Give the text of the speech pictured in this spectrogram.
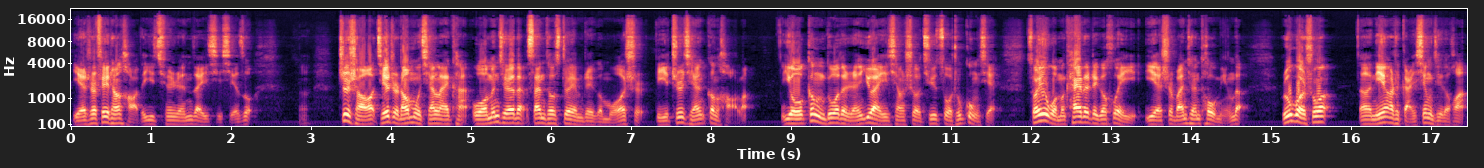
也是非常好的一群人在一起协作。嗯，至少截止到目前来看，我们觉得 CentOS Stream 这个模式比之前更好了，有更多的人愿意向社区做出贡献，所以我们开的这个会议也是完全透明的。如果说呃您要是感兴趣的话，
